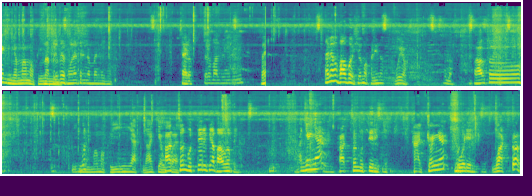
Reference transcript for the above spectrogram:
એક મફી ફોને નંબર નહીં. સાઈડ. તમે હું ભાવ ભરશો મગફળીનો? બોલો. ભાવ તો. સાતસો બોતેર રૂપિયા ભાવ આજે સાતસો બોતેર રૂપિયા. સાતસો અહીંયા? બોતેર રૂપિયા. વોટર.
